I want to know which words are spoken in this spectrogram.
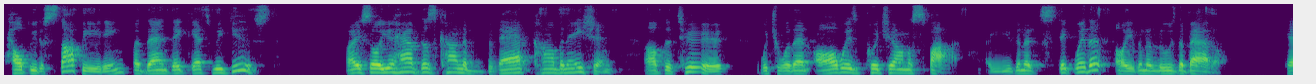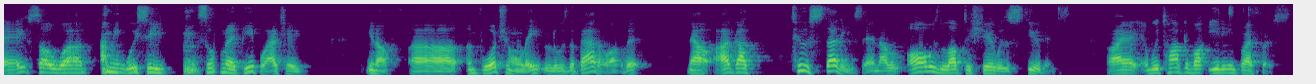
help you to stop eating, but then it gets reduced. Right? So you have this kind of bad combination of the two, which will then always put you on the spot. Are you gonna stick with it or you're gonna lose the battle? Okay, so uh, I mean, we see so many people actually, you know, uh, unfortunately lose the battle of it. Now, I got two studies and I always love to share with the students, right? And we talk about eating breakfast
